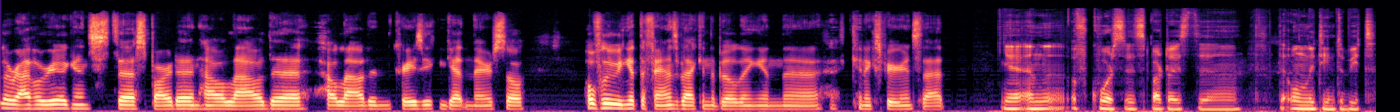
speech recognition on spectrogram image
the rivalry against uh, Sparta and how loud uh, how loud and crazy it can get in there. So hopefully we can get the fans back in the building and uh, can experience that. Yeah, and uh, of course, Sparta is the the only team to beat.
